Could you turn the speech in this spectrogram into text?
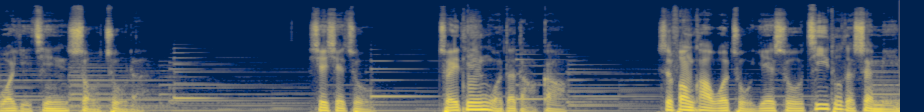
我已经守住了。”谢谢主垂听我的祷告，是奉靠我主耶稣基督的圣名。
